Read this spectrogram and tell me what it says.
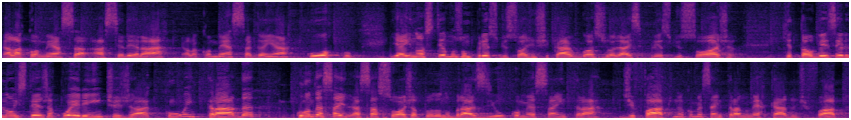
ela começa a acelerar, ela começa a ganhar corpo, e aí nós temos um preço de soja em Chicago, gosto de olhar esse preço de soja, que talvez ele não esteja coerente já com a entrada quando essa, essa soja toda no Brasil começar a entrar de fato, né? começar a entrar no mercado de fato.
